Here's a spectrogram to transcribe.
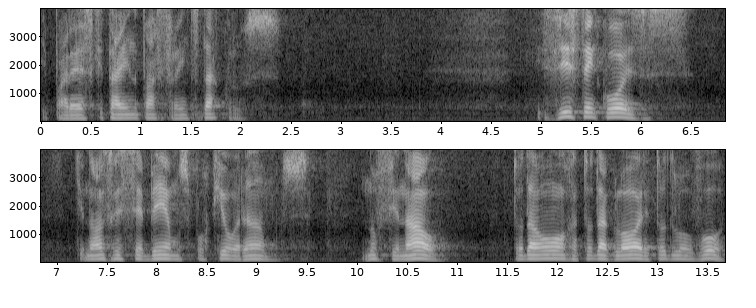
e parece que está indo para a frente da cruz. Existem coisas que nós recebemos porque oramos. No final, toda honra, toda glória, todo louvor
